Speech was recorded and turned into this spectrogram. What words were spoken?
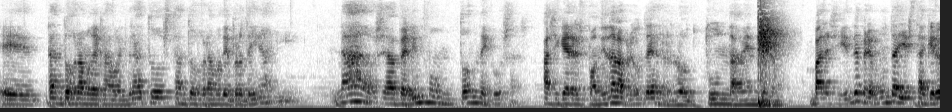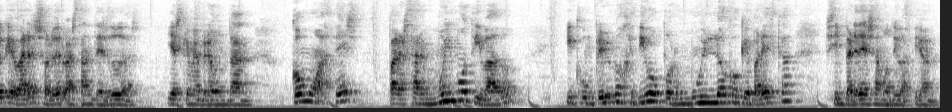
eh, tantos gramos de carbohidratos, tantos gramos de proteína y nada, o sea, perdí un montón de cosas. Así que respondiendo a la pregunta es rotundamente no. Vale, siguiente pregunta y esta creo que va a resolver bastantes dudas. Y es que me preguntan, ¿cómo haces para estar muy motivado y cumplir un objetivo por muy loco que parezca sin perder esa motivación?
